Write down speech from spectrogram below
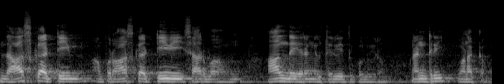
இந்த ஆஸ்கார் டீம் அப்புறம் ஆஸ்கார் டிவி சார்பாகவும் ஆழ்ந்த இரங்கல் தெரிவித்துக் கொள்கிறோம். நன்றி வணக்கம்.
